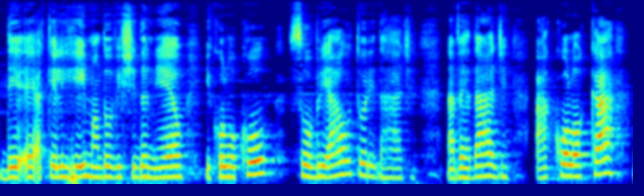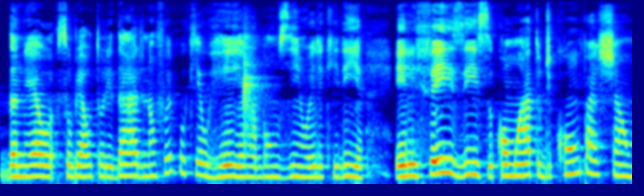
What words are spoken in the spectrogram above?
de, é, aquele rei mandou vestir Daniel e colocou sobre a autoridade. Na verdade, a colocar Daniel sobre a autoridade não foi porque o rei era bonzinho, ele queria. Ele fez isso como ato de compaixão,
